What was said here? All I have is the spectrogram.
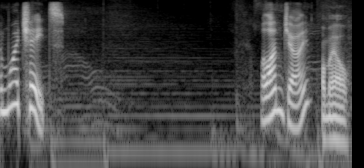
And why Cheets? Well, I'm Joe. I'm Al.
